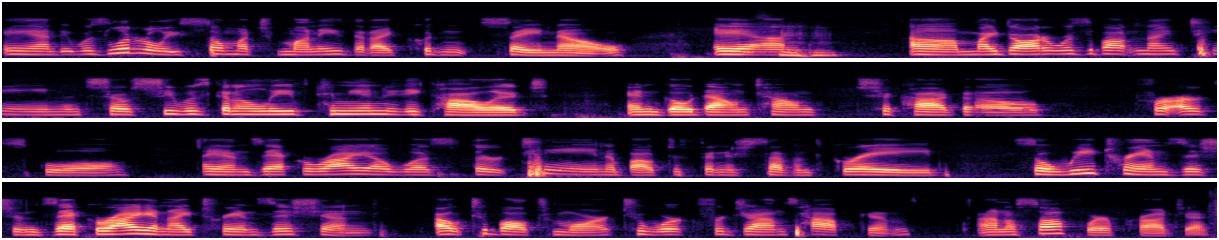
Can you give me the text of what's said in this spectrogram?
and it was literally so much money that I couldn't say no. And um, my daughter was about 19, and so she was going to leave community college and go downtown Chicago for art school. And Zachariah was 13, about to finish seventh grade. So we transitioned, Zachariah and I transitioned out to Baltimore to work for Johns Hopkins on a software project.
